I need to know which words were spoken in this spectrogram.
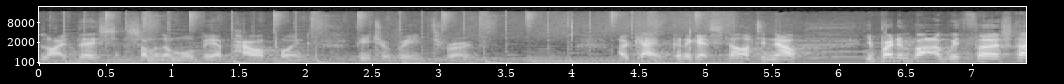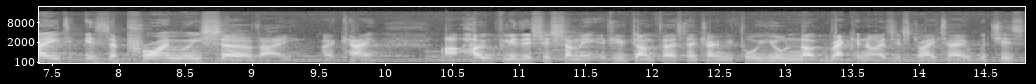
like this, some of them will be a PowerPoint for you to read through. Okay, I'm going to get started. Now, your bread and butter with first aid is a primary survey, okay? Uh, hopefully this is something, if you've done first aid training before, you'll recognize it straight away, which is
